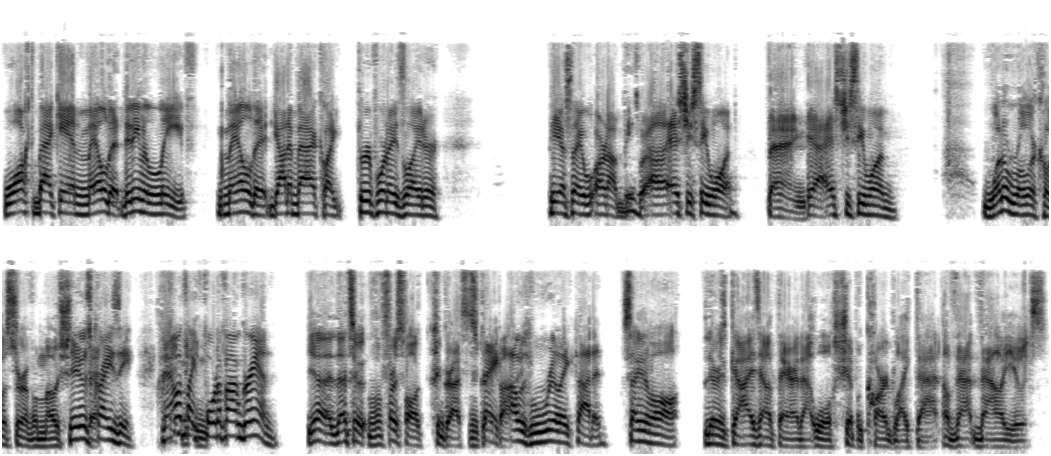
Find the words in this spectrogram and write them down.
Walked back in, mailed it, didn't even leave. Mailed it, got it back like three or four days later. PSA or not PSA, uh, SGC one. Bang. Yeah, SGC one. What a roller coaster of emotion. It was that- crazy. Now I it's like four to five grand. Yeah, that's a, well, first of all, congrats. It's great. I was really excited. Second of all, there's guys out there that will ship a card like that of that value. It's,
